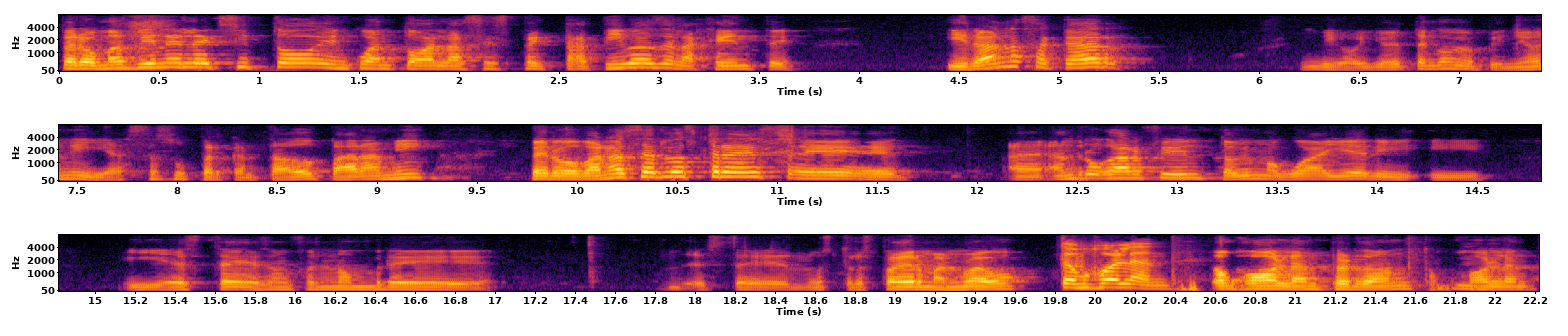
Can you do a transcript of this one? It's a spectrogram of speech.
pero más bien el éxito en cuanto a las expectativas de la gente. Irán a sacar, digo, yo tengo mi opinión y ya está súper cantado para mí pero van a ser los tres, eh, Andrew Garfield, Toby Maguire y, y, este, ese fue el nombre, este, nuestro Spider-Man nuevo. Tom Holland. Tom Holland, perdón, Tom Holland.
